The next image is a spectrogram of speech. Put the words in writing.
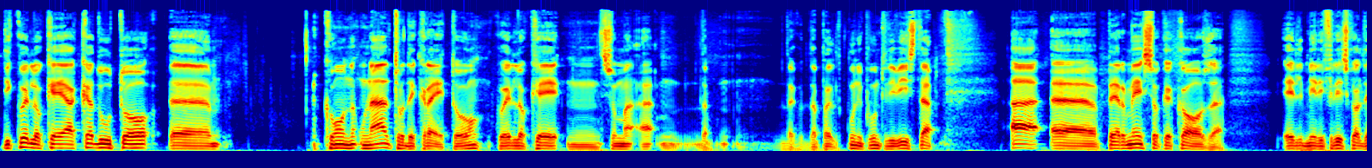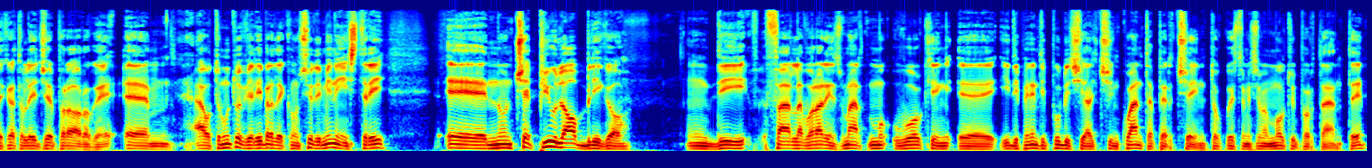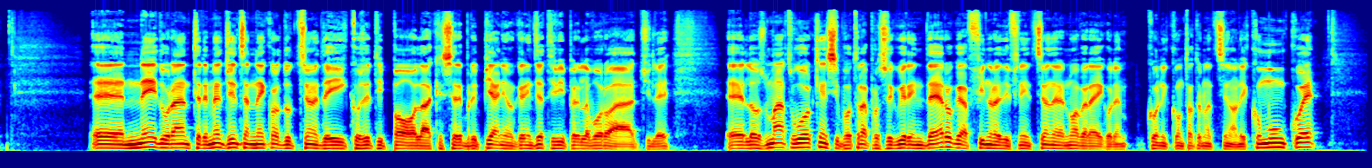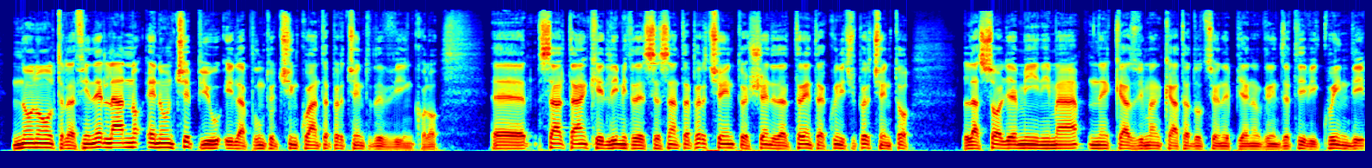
di quello che è accaduto eh, con un altro decreto, quello che mh, insomma ha, da, da, da, alcuni punti di vista ha eh, permesso che cosa? E mi riferisco al decreto legge proroghe, ehm, ha ottenuto via libera del Consiglio dei Ministri, e non c'è più l'obbligo Mm, di far lavorare in smart working eh, i dipendenti pubblici al 50%, questo mi sembra molto importante, eh, né durante l'emergenza né con l'adozione dei cosiddetti POLA, che sarebbero i piani organizzativi per il lavoro agile. Eh, lo smart working si potrà proseguire in deroga fino alla definizione delle nuove regole con il contratto nazionale, comunque non oltre la fine dell'anno e non c'è più il, appunto, il 50% del vincolo. Eh, salta anche il limite del 60% e scende dal 30 al 15% la soglia minima nel caso di mancata adozione dei piani organizzativi. Quindi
